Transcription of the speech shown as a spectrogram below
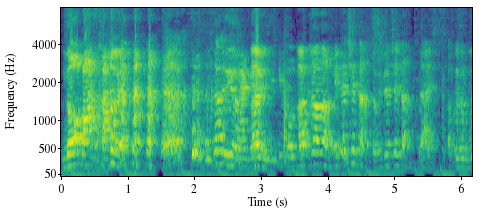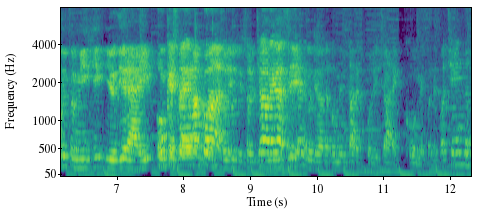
No, basta! No, io è Vabbè, tipo... no, no, mi piace tanto, mi piace tanto. Dai, a questo punto Miki io direi Ok, che speriamo sono tutti descrizione, continuate a commentare, spolliciare come state facendo.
